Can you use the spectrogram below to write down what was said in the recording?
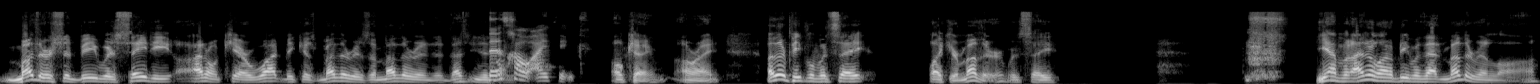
"Mother should be with Sadie." I don't care what because mother is a mother, and that's that's how I think. Okay, all right. Other people would say, like your mother would say, "Yeah, but I don't want to be with that mother-in-law."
